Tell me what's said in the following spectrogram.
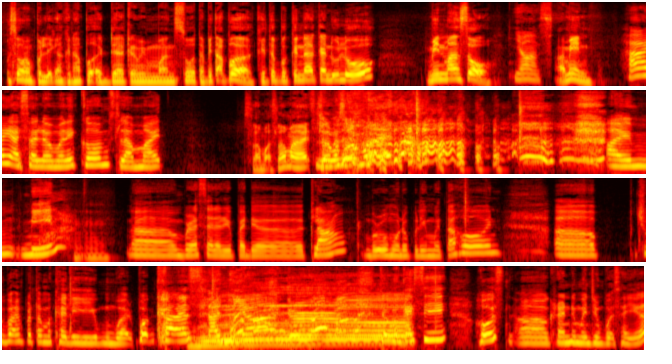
mesti orang pelik kan kenapa Adele kena Min Mansor tapi tak apa. Kita perkenalkan dulu Min Mansor. Yes. Amin. Hai, Assalamualaikum. Selamat. Selamat-selamat. Selamat-selamat. I'm Min. Uh, berasal daripada Klang. Berumur 25 tahun. Uh, cubaan pertama kali membuat podcast. Tanya, girl. Terima kasih host uh, kerana menjemput saya.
